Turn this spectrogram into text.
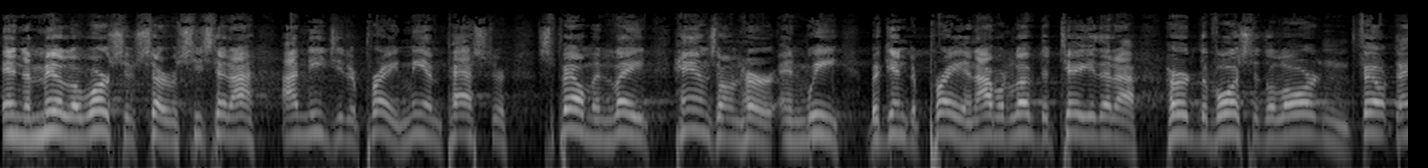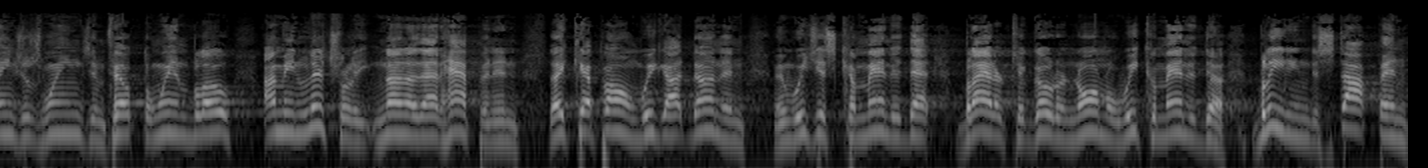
in the middle of worship service. She said, I, I need you to pray. Me and Pastor Spellman laid hands on her and we began to pray. And I would love to tell you that I heard the voice of the Lord and felt angels' wings and felt the wind blow. I mean, literally, none of that happened. And they kept on. We got done and, and we just commanded that bladder to go to normal. We commanded the bleeding to stop. And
